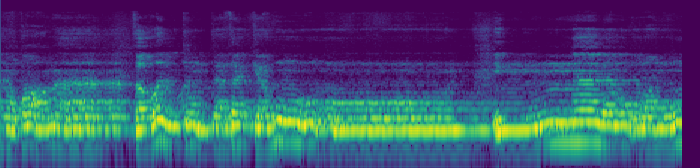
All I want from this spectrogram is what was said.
حطاما فظلتم تفكهون إنا لمغرمون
